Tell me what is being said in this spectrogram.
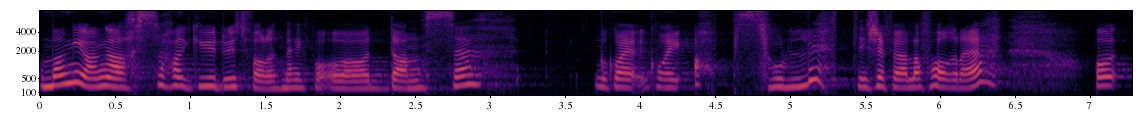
Og Mange ganger så har Gud utfordret meg på å danse hvor jeg, hvor jeg absolutt ikke føler for det. Og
